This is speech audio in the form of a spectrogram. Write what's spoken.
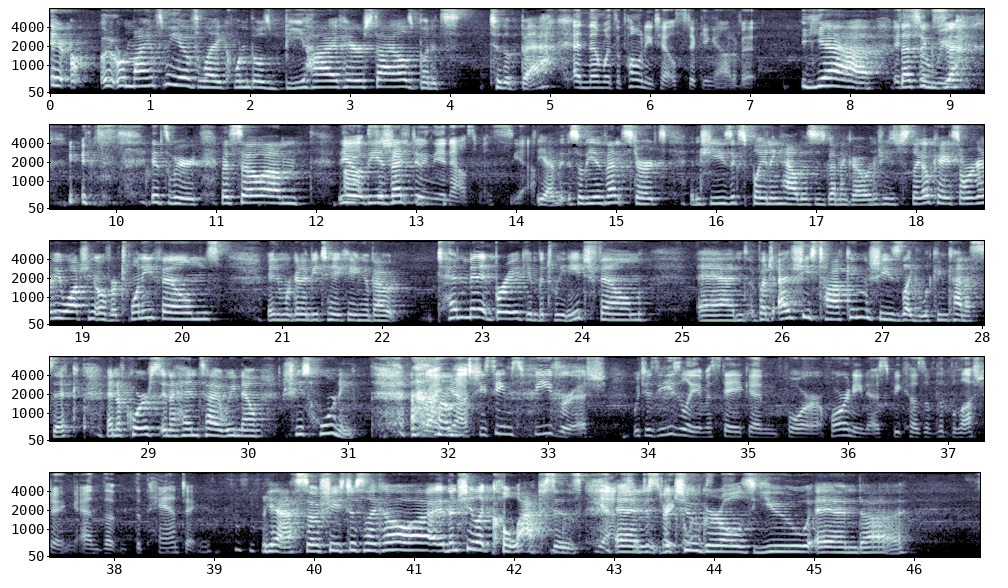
It it reminds me of like one of those beehive hairstyles, but it's to the back. And then with the ponytail sticking out of it. Yeah, It's that's so exactly. It's it's weird, but so um, you know Uh, the so event. She's doing the announcements, yeah. yeah, so the event starts and she's explaining how this is gonna go, and she's just like, okay, so we're gonna be watching over twenty films, and we're gonna be taking about ten minute break in between each film. And but as she's talking, she's like looking kind of sick, and of course, in a hentai, we know she's horny. Right, yeah. She seems feverish, which is easily mistaken for horniness because of the blushing and the, the panting. Yeah, so she's just like, oh, uh, and then she like collapses. Yeah, and the two collapses. girls, Yu and uh,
